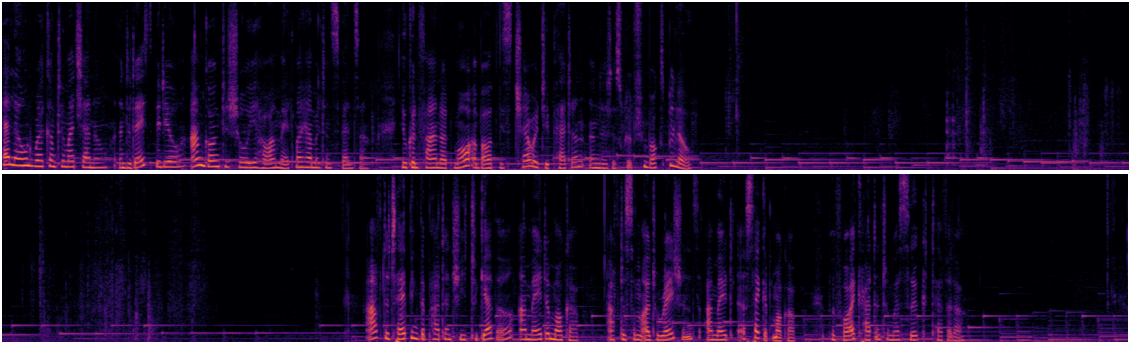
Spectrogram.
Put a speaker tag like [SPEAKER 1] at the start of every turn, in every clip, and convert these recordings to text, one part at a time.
[SPEAKER 1] Hello and welcome to my channel. In today's video I'm going to show you how I made my Hamilton Spencer. You can find out more about this charity pattern in the description box below. After taping the pattern sheet together, I made a mock-up. After some alterations, I made a second mock-up, before I cut into my silk taffeta.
